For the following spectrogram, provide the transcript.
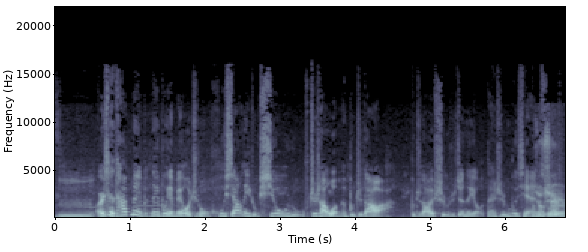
嗯，而且他内部内部也没有这种互相的一种羞辱，至少我们不知道啊，不知道是不是真的有。但是目前就是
